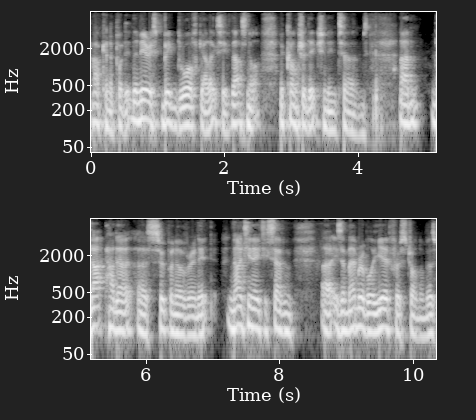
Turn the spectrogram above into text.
how can I put it, the nearest big dwarf galaxy, if that's not a contradiction in terms. Um, that had a, a, supernova in it 1987 uh, is a memorable year for astronomers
